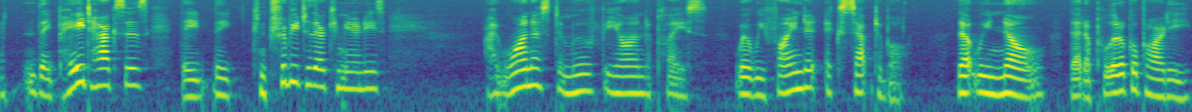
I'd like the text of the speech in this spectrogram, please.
uh, They pay taxes. They, they contribute to their communities. I want us to move beyond a place where we find it acceptable that we know that a political party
